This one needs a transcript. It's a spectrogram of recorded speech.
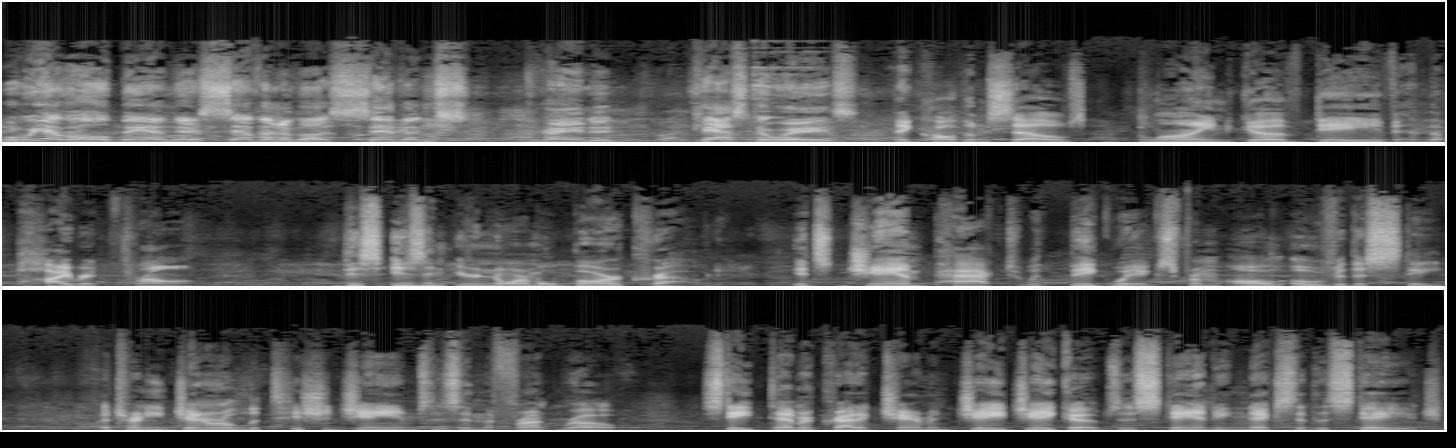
Well, we have a whole band. There's seven of us, seven stranded castaways. They call themselves Blind Gov Dave and the Pirate Throng. This isn't your normal bar crowd. It's jam packed with bigwigs from all over the state. Attorney General Letitia James is in the front row. State Democratic Chairman Jay Jacobs is standing next to the stage.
